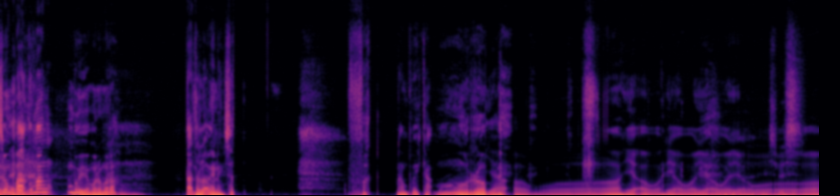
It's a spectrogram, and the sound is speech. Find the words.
Sumpah aku mang mbuh ya moro-moro. Tak delok ngene, set. Lampu gak murup. ya Allah, ya Allah, ya Allah, ya Allah, ya. Allah.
